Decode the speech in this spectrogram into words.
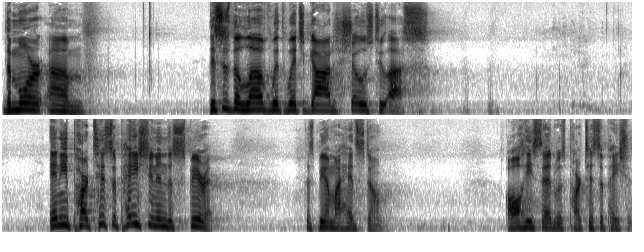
the more um, this is the love with which God shows to us. Any participation in the Spirit, this be on my headstone. All he said was participation.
